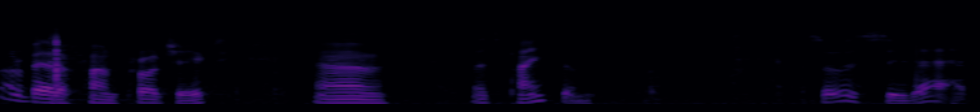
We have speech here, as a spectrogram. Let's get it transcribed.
what about a fun project, um, let's paint them. So let's do that.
